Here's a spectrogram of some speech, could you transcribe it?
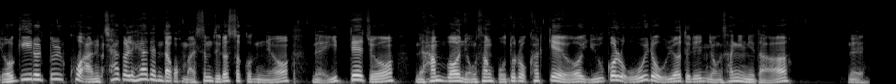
여기를 뚫고 안착을 해야 된다고 말씀드렸었거든요. 네, 이때죠. 네, 한번 영상 보도록 할게요. 6월 5일에 올려드린 영상입니다. 네.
